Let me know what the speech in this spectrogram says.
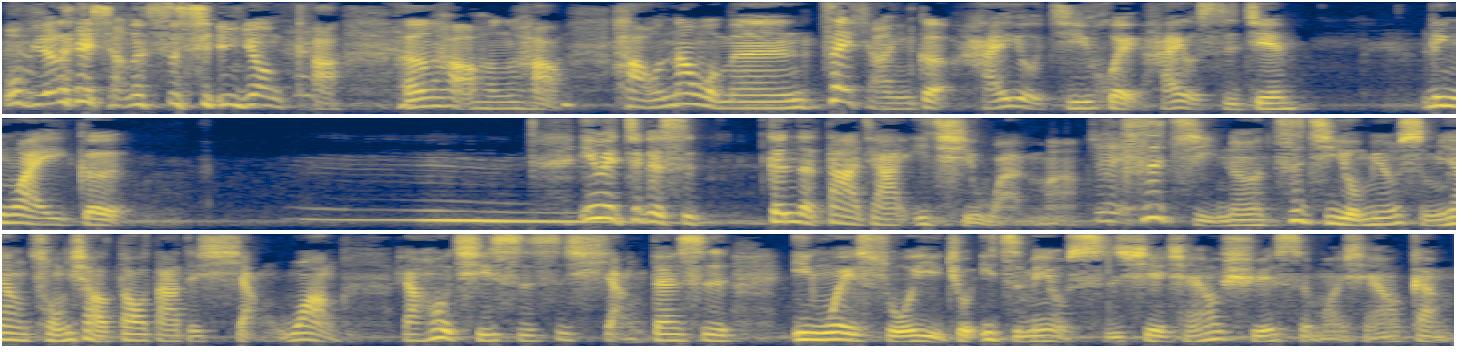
我比较在想的是信用卡，很好很好。好，那我们再想一个，还有机会，还有时间。另外一个，嗯，因为这个是跟着大家一起玩嘛，对自己呢，自己有没有什么样从小到大的想望？然后其实是想，但是因为所以就一直没有实现。想要学什么？想要干嘛？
